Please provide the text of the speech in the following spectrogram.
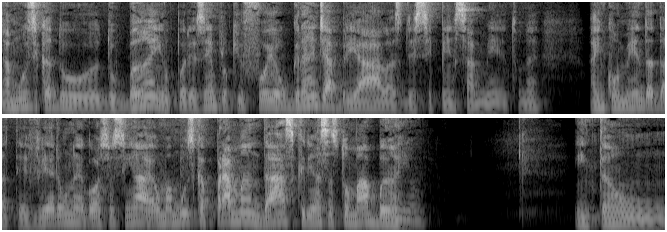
a música do, do banho, por exemplo, que foi o grande abri-alas desse pensamento, né? A encomenda da TV era um negócio assim, ah, é uma música para mandar as crianças tomar banho. Então,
